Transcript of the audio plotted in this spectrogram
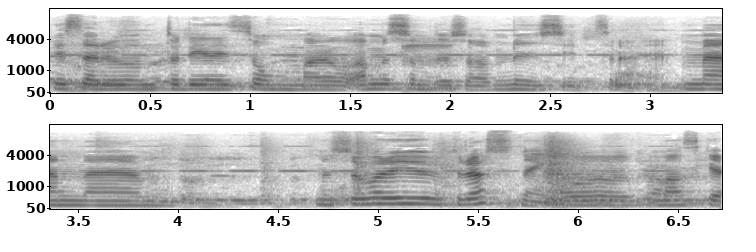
resa runt och det är sommar och ja, men som du sa, mysigt sådär. Men, ehm, men så var det ju utröstning och man ska,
